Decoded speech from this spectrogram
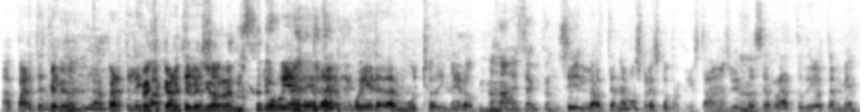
Aparte, tengo- le- aparte le digo, Prácticamente aparte yo, voy a heredar, voy a heredar mucho dinero. Ajá, exacto. Sí, lo tenemos fresco porque lo estábamos viendo Ajá. hace rato, digo, también.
